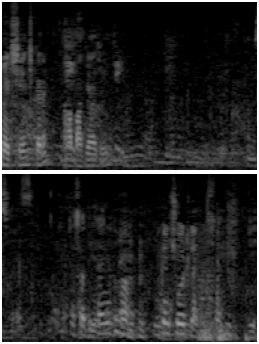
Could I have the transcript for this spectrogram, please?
में एक्सचेंज करें। आप आगे आ जाइए। ऐसा दिखाएँगे you can show it like जी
